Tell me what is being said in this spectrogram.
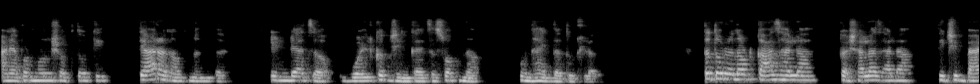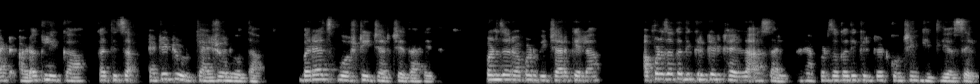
आणि आपण म्हणू शकतो की त्या रनआउट नंतर इंडियाचं वर्ल्ड कप जिंकायचं स्वप्न पुन्हा एकदा तुटलं. तर तो रनआउट का झाला? कशाला झाला? तिची बॅट अडकली का? का तिचा ऍटिट्यूड कॅज्युअल होता? बऱ्याच गोष्टी चर्चेत आहेत. पण जर आपण विचार केला आपण जर कधी क्रिकेट खेळला असाल आणि आपण जर कधी क्रिकेट कोचिंग घेतली असेल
